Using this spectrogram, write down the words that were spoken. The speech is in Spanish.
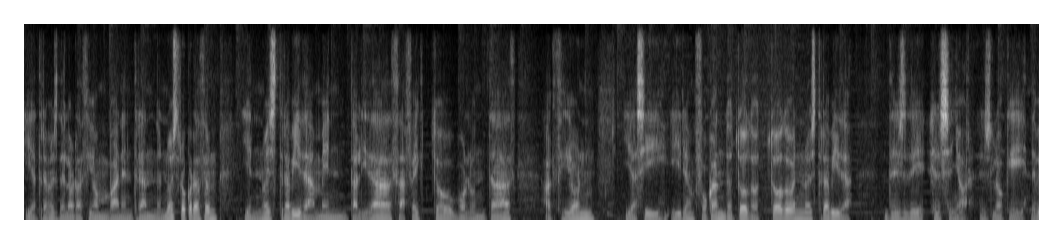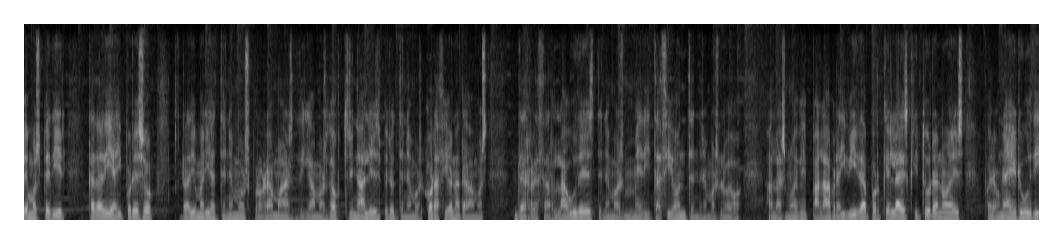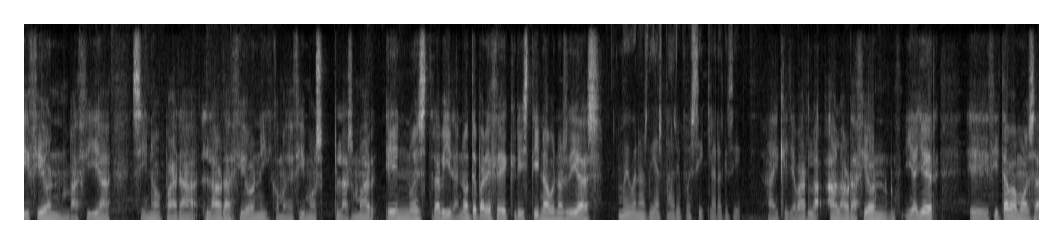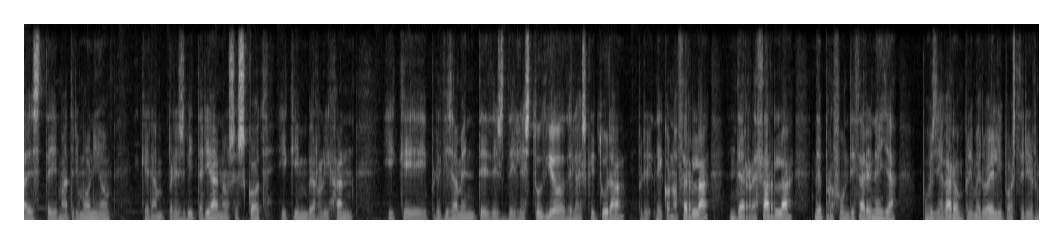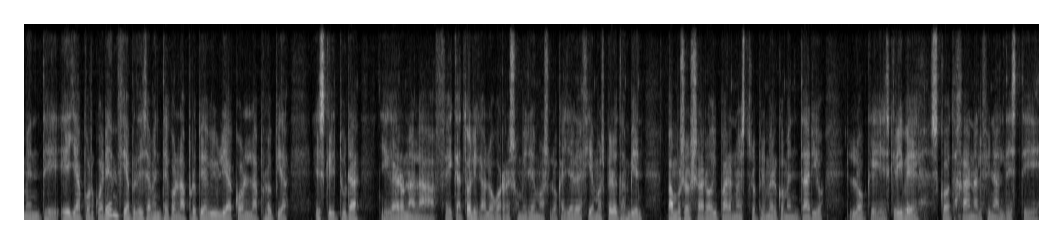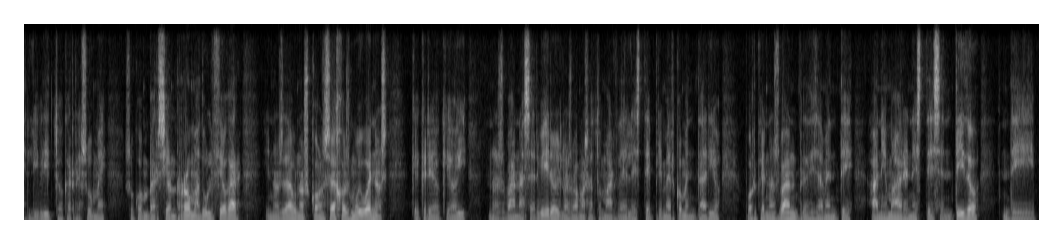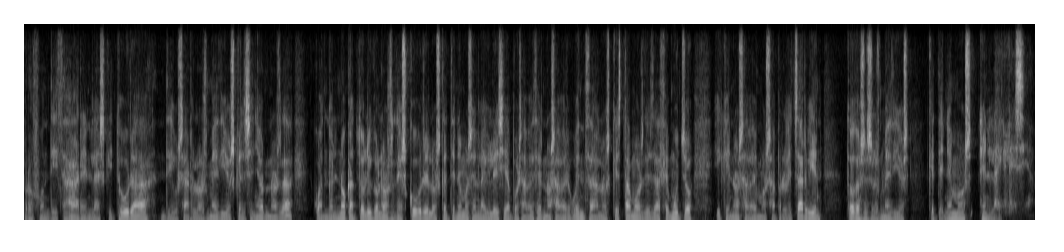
Y a través de la oración van entrando en nuestro corazón y en nuestra vida, mentalidad, afecto, voluntad, acción. Y así ir enfocando todo, todo en nuestra vida desde el Señor. Es lo que debemos pedir cada día y por eso Radio María tenemos programas, digamos, doctrinales, pero tenemos oración, acabamos de rezar laudes, tenemos meditación, tendremos luego a las nueve palabra y vida, porque la escritura no es para una erudición vacía, sino para la oración y, como decimos, plasmar en nuestra vida. ¿No te parece, Cristina? Buenos días. Muy buenos días, padre. Pues sí, claro que sí. Hay que llevarla a la oración. Y ayer eh, citábamos a este matrimonio que eran presbiterianos, Scott y Kimberly Hahn, y que precisamente desde el estudio de la escritura, de conocerla, de rezarla, de profundizar en ella, pues llegaron primero él y posteriormente ella por coherencia precisamente con la propia Biblia, con la propia escritura, llegaron a la fe católica. Luego resumiremos lo que ayer decíamos, pero también vamos a usar hoy para nuestro primer comentario lo que escribe Scott Hahn al final de este librito que resume su conversión Roma, dulce hogar, y nos da unos consejos muy buenos que creo que hoy nos van a servir, hoy los vamos a tomar de él este primer comentario, porque nos van precisamente a animar en este sentido de profundizar en la escritura, de usar los medios que el Señor nos da. Cuando el no católico los descubre, los que tenemos en la iglesia, pues a veces nos avergüenza a los que estamos desde hace mucho y que no sabemos aprovechar bien todos esos medios que tenemos en la iglesia.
